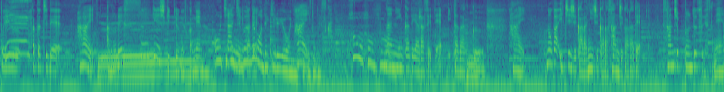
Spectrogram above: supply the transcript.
とえいう形で、はい、ー。あのレッスン形式っていうんですかね。お家で自分でもできるようにってはいことですか、ほうほうほう。何人かでやらせていただく、うん。はい、のが1時から2時から3時からで30分ずつですね、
